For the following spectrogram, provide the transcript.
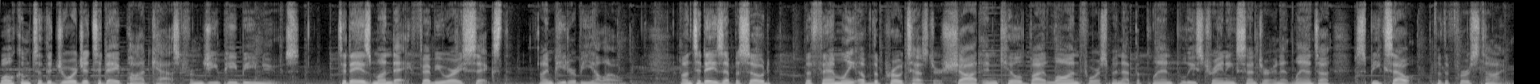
Welcome to the Georgia Today podcast from GPB News. Today is Monday, February 6th. I'm Peter Biello. On today's episode, the family of the protester shot and killed by law enforcement at the planned police training center in Atlanta speaks out for the first time.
